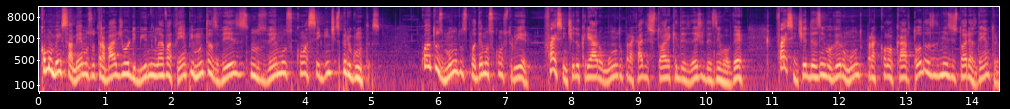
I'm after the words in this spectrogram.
Como bem sabemos, o trabalho de World Building leva tempo e muitas vezes nos vemos com as seguintes perguntas. Quantos mundos podemos construir? Faz sentido criar um mundo para cada história que desejo desenvolver? Faz sentido desenvolver um mundo para colocar todas as minhas histórias dentro?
